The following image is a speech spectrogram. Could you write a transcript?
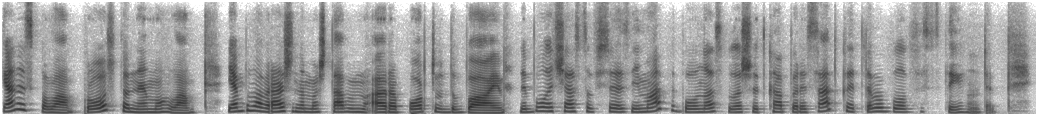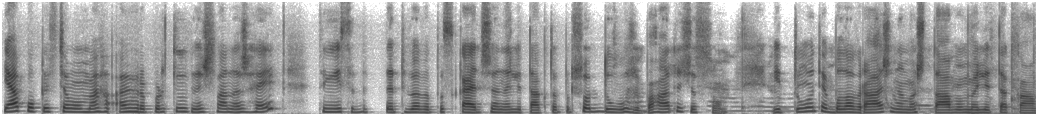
Я не спала, просто не могла. Я була вражена масштабами аеропорту в Дубаї. Не було часу все знімати, бо у нас була швидка пересадка і треба було все встигнути. Я поки в цьому мега аеропорту знайшла наш гейт, це місце, де тебе випускають вже на літак, то пройшло дуже багато часу. І тут я була вражена масштабами літака.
